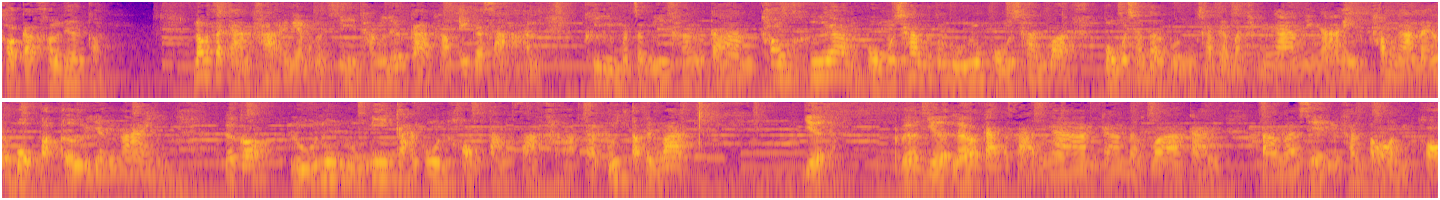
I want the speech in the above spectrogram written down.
ขอกลับเข้าเรื่องก่อน นอกจากการขายเนี่ยมันก็จะมีทั้งเรื่องการทำเอกสาร คือมันจะมีทั้งการเข้าเครื่องโปรโมชั่นมันต้องรู้เรื่องโปรโมชั่นว่าโปรโมชั่นแต่ละโปรโมชั่นเนี่ยมันทำงานยังไงทำงานในระบบอะเออยังไง แล้วก็รู้นู่นรู้นี่การโอนของต่างสาขาการอุ๊ยเอาเป็นว่าเยอะเอาเป็นว่าเยอะแล้วก็การประสานงานการแบบว่าการตามลายเซ็นขั้นตอนพอ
